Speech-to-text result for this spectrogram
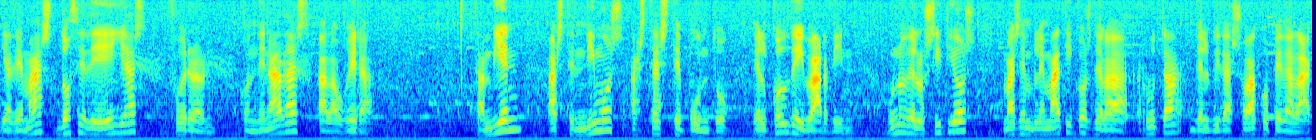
y además 12 de ellas fueron condenadas a la hoguera. También ascendimos hasta este punto, el Col de Ibardin, uno de los sitios más emblemáticos de la ruta del Vidasoaco Pedalac.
